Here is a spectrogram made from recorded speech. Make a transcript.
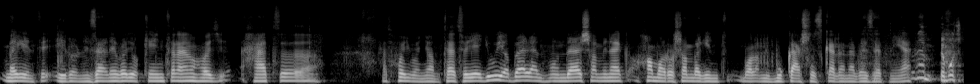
Megint ironizálni vagyok kénytelen, hogy hát hát hogy mondjam, tehát hogy egy újabb ellentmondás, aminek hamarosan megint valami bukáshoz kellene vezetnie. Nem, de most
